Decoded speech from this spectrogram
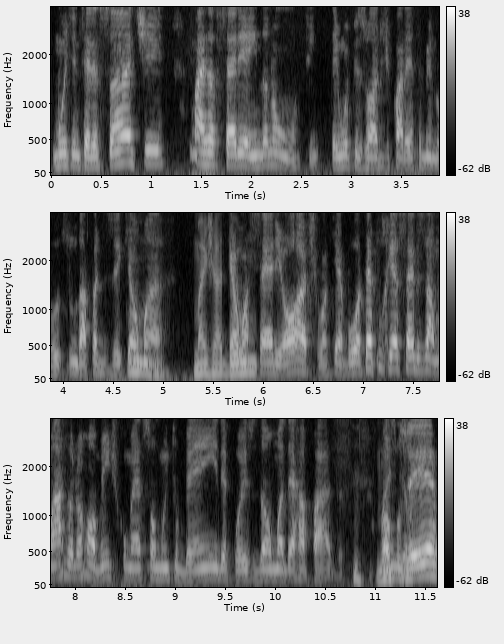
muito interessante, mas a série ainda não, enfim, tem um episódio de 40 minutos, não dá para dizer que é uma Mas já é deu uma um... série ótima, que é boa, até porque as séries da Marvel normalmente começam muito bem e depois dão uma derrapada. Vamos pelo- ver,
